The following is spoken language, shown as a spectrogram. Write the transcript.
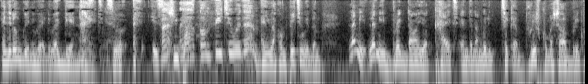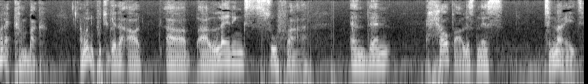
and they don't go anywhere. They work day and night. So it's But, cheaper but you're competing with them. and you are competing with them. Let me let me break down your kite, and then I'm going to take a brief commercial break. When I come back, I'm going to put together our our, our learnings so far, and then help our listeners tonight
